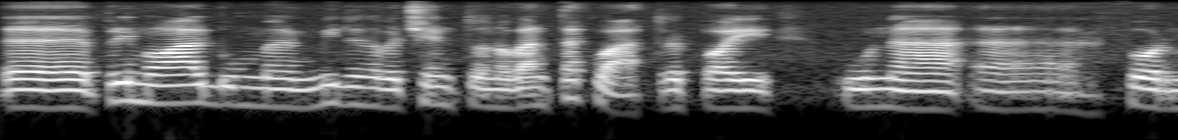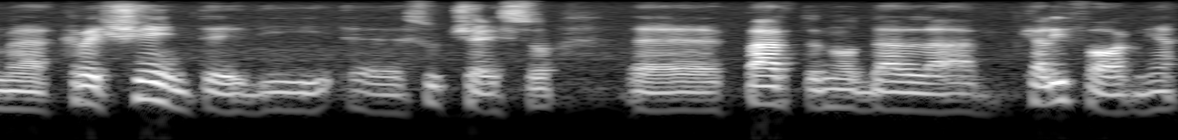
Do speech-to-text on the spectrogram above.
eh, primo album 1994 e poi una eh, forma crescente di eh, successo, eh, partono dalla California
